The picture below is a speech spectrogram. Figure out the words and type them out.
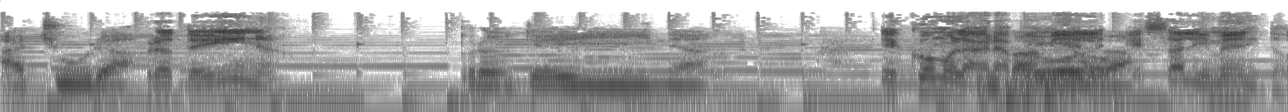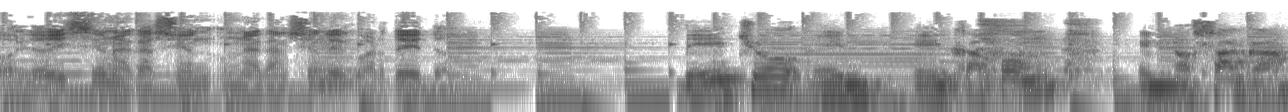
achura, Proteína. proteína. Es como la grapamiel, es alimento. Lo dice una canción, una canción del cuarteto. De hecho, en, en Japón, en Osaka,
